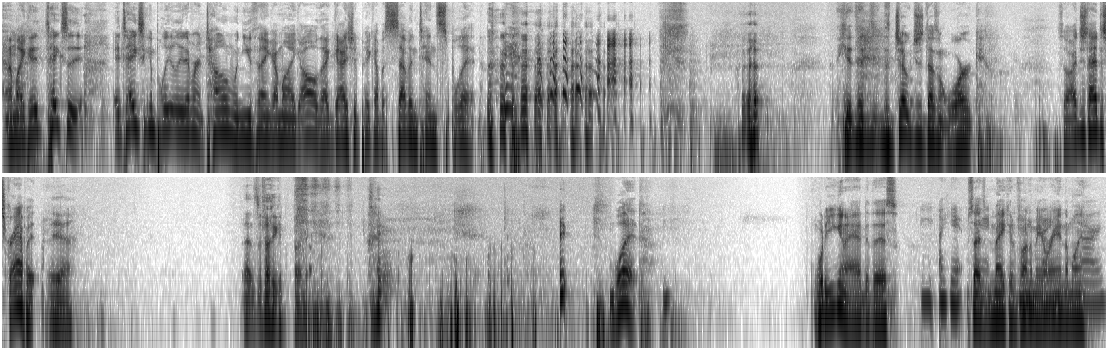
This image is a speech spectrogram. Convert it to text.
And I'm like, it takes a it takes a completely different tone when you think I'm like, oh, that guy should pick up a seven ten split. the- the joke just doesn't work. So I just had to scrap it. Yeah. That's fucking funny. What? What are you gonna add to this? Mm, I can't. Besides say making fun of me randomly. Sorry.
